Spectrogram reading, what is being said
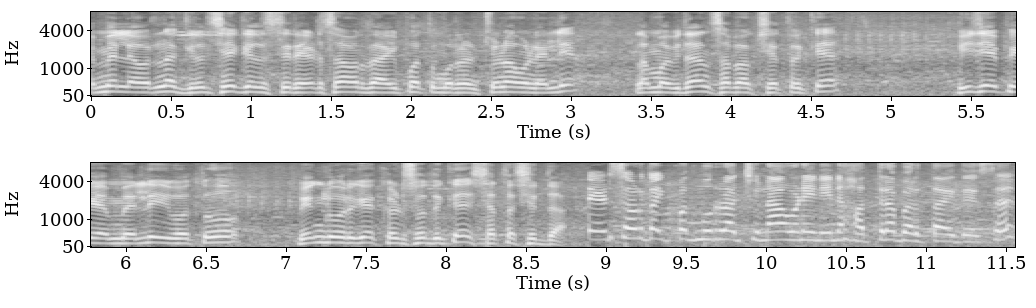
ಎಂ ಎಲ್ ಎ ಅವ್ರನ್ನ ಗೆಲ್ಸೇ ಗೆಲ್ಲಿಸ್ತೀರಿ ಎರಡು ಸಾವಿರದ ಇಪ್ಪತ್ತ್ಮೂರರ ಚುನಾವಣೆಯಲ್ಲಿ ನಮ್ಮ ವಿಧಾನಸಭಾ ಕ್ಷೇತ್ರಕ್ಕೆ B J P M L ಇವತ್ತು ಬೆಂಗಳೂರಿಗೆ ಕಳಿಸೋದಕ್ಕೆ ಶತಸಿದ್ಧ. ಎರಡ್ ಸಾವಿರದ ಇಪ್ಪತ್ತ್ಮೂರರ ಚುನಾವಣೆ ನಿನ್ನ ಹತ್ರ ಬರ್ತಾ ಇದೆ ಸರ್.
